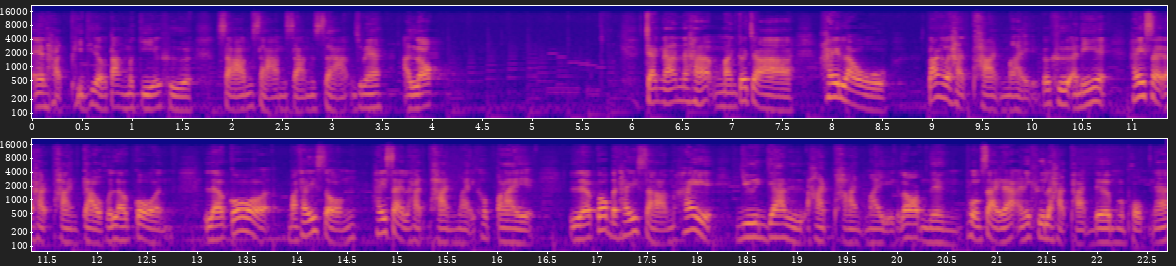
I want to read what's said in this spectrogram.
ไอ้รหัสพินที่เราตั้งเมื่อกี้ก็คือ 3 3 3 3 ใช่ไหมอันล็อก จากนั้นนะฮะมันก็จะให้เรา ตั้งรหัสผ่านใหม่ ก็คืออันนี้ให้ใส่รหัสผ่านเก่าของเราก่อน แล้วก็บรรทัดที่ 2 ให้ใส่รหัสผ่านใหม่เข้าไป แล้วก็บรรทัดที่ 3 ให้ยืนยันรหัสผ่านใหม่อีกรอบหนึ่งผมใส่แล้วอันนี้คือรหัสผ่านเดิมของผมนะ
